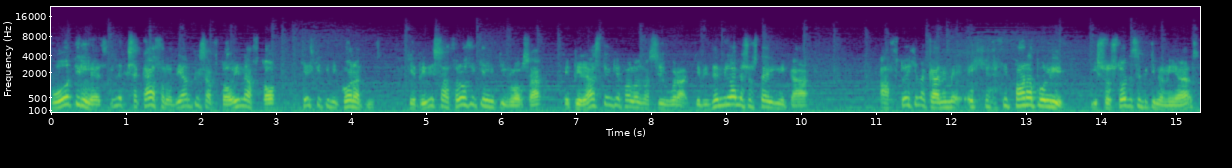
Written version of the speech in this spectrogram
που ό,τι λες είναι ξεκάθαρο. Δηλαδή, αν πεις αυτό, είναι αυτό και έχεις και την εικόνα της. Και επειδή σαθρώθηκε η ελληνική γλώσσα, επηρεάστηκε ο εγκεφαλό μας σίγουρα και επειδή δεν μιλάμε σωστά ελληνικά, αυτό έχει να κάνει με. Έχει χαθεί πάρα πολύ η σωστότητα της επικοινωνίας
